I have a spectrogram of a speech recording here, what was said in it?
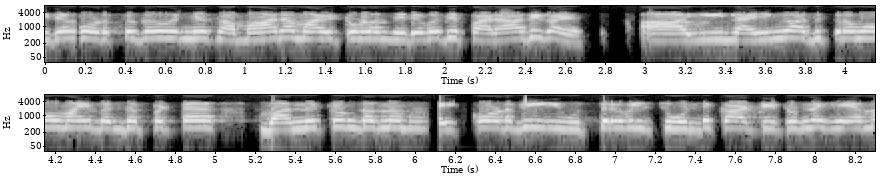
ഇര കൊടുത്തതിന് സമാനമായിട്ടുള്ള നിരവധി പരാതികൾ ഈ ലൈംഗിക അതിക്രമവുമായി ബന്ധപ്പെട്ട് വന്നിട്ടുണ്ടെന്നും ഹൈക്കോടതി ഈ ഉത്തരവിൽ ചൂണ്ടിക്കാട്ടിയിട്ടുണ്ട്. ഹേമ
